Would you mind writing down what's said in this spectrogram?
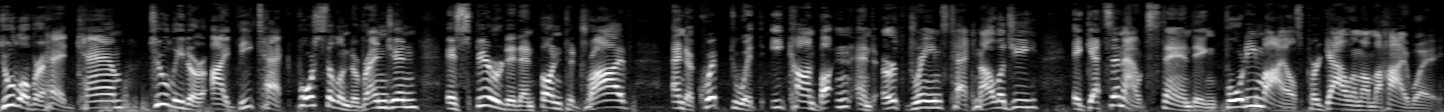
dual overhead cam, 2 liter iVTEC 4 cylinder engine is spirited and fun to drive and equipped with Econ button and Earth Dreams technology, it gets an outstanding 40 miles per gallon on the highway.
